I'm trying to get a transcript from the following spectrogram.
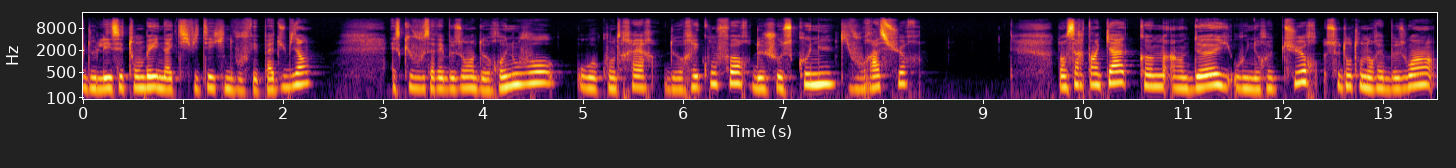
de laisser tomber une activité qui ne vous fait pas du bien? Est-ce que vous avez besoin de renouveau ou au contraire de réconfort, de choses connues qui vous rassurent? Dans certains cas, comme un deuil ou une rupture, ce dont on aurait besoin,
